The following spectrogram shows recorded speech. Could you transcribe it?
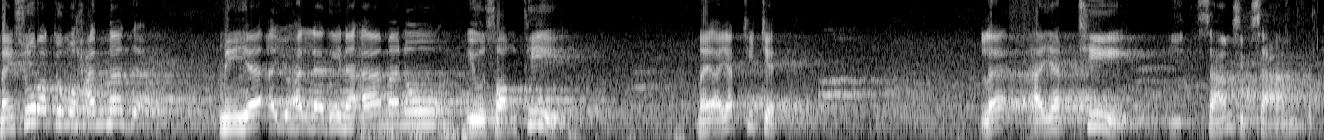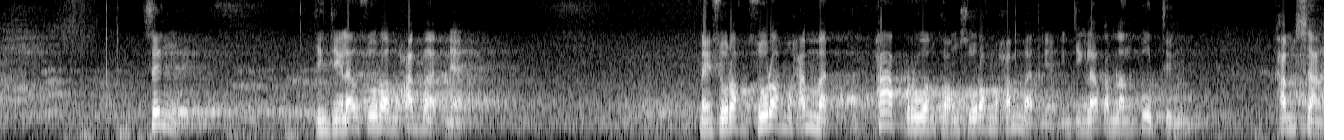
ในสุรตุมุฮัมมัด มียะอายุฮัลลดีนอามานูอยู่สองที่ ในอายัดที่เจ็ดและอายัดที่สามสิบสามซึ่งจริงๆแล้วสุรมุฮัมมัดเนี่ยในสุรสุรมุฮัมมัดภาพรวมของสุรมุฮัมมัดเนี่ยจริง ๆ แล้วกำลังพูดถึงคำสั่ง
